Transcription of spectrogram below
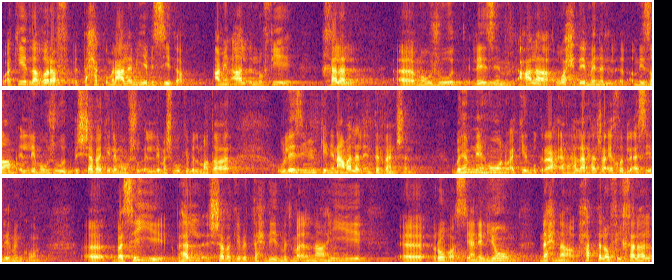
وأكيد لغرف التحكم العالمية بالسيتا. عم ينقال إنه في خلل موجود لازم على وحدة من النظام اللي موجود بالشبكة اللي اللي مشبوكة بالمطار. ولازم يمكن ينعمل لها ال intervention. وبهمني هون وأكيد بكرة هلأ رح ارجع اخذ الأسئلة منكم. بس هي بهالشبكه بالتحديد مثل ما قلنا هي robust يعني اليوم نحن حتى لو في خلل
